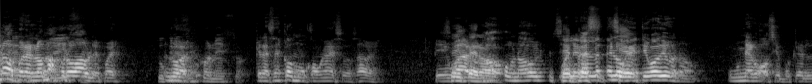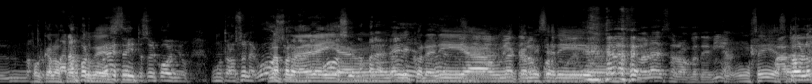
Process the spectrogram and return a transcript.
no, pero es lo más eso. probable, pues. Tú No, creces con eso. creces como con eso, ¿sabes? Igual, pero uno, uno- ¿cuál siempre era el, el siempre- objetivo de uno? Un negocio, porque el- nos Porque los preparan portugueses. portugueses y entonces, coño, montaron su negocio, Una un panadería, negocio, una panadería, licorería, una los carnicería. Venezuela eso era lo que tenía. Sí, exacto. Todo lo,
